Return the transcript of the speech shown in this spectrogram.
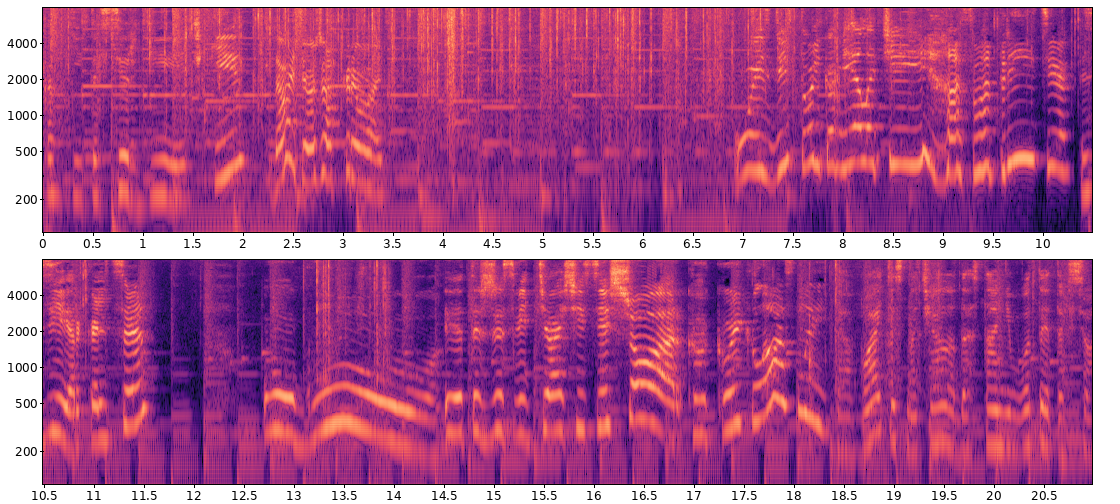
Какие-то сердечки. Давайте уже открывать. Ой, здесь только мелочи. А смотрите, зеркальце. Ого! Это же светящийся шар! Какой классный! Давайте сначала достанем вот это все.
